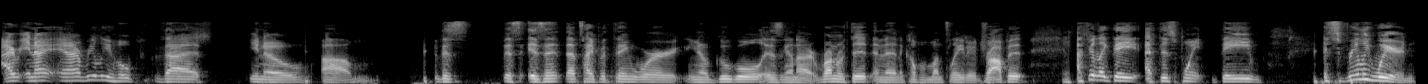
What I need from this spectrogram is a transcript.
I, and I, and I really hope that, you know, um, this, this isn't that type of thing where, you know, Google is gonna run with it and then a couple months later drop it. Hmm. I feel like they, at this point, they've, it's really weird.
